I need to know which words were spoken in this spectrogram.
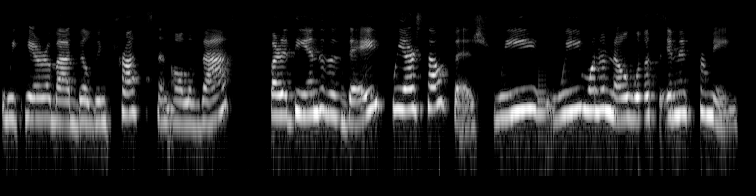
we care about building trust and all of that. But at the end of the day, we are selfish. We we want to know what's in it for me.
